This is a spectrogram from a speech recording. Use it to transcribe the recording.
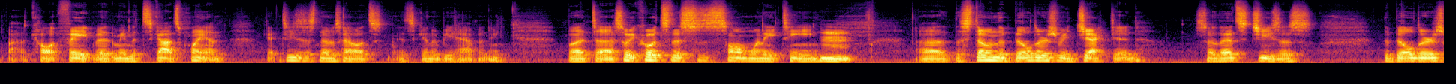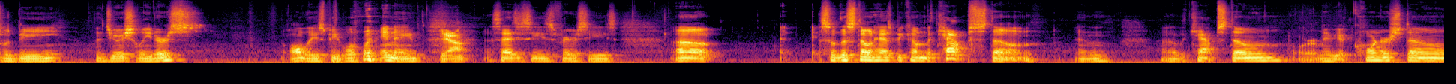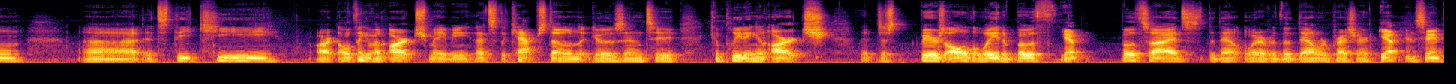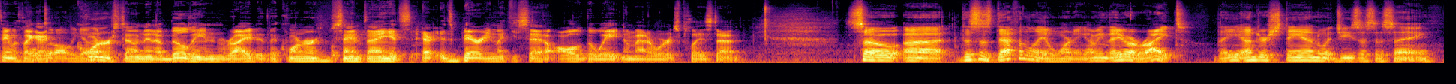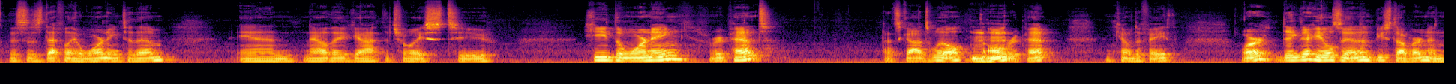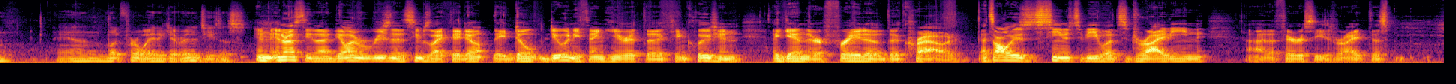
I call it fate, but I mean, it's God's plan. Jesus knows how it's it's going to be happening. But uh, so he quotes this Psalm 118. Hmm. Uh, the stone the builders rejected, so that's Jesus. The builders would be the Jewish leaders, all these people we named Yeah. Sadducees, Pharisees. Uh, so this stone has become the capstone, and uh, the capstone, or maybe a cornerstone. Uh, it's the key. Art. I'll think of an arch. Maybe that's the capstone that goes into completing an arch that just bears all the weight of both Yep. both sides. The down whatever the downward pressure. Yep, and same thing with like a cornerstone in a building, right? At the corner, same thing. It's it's bearing, like you said, all of the weight, no matter where it's placed at. So uh, this is definitely a warning. I mean, they are right. They understand what Jesus is saying. This is definitely a warning to them, and now they've got the choice to heed the warning, repent. That's God's will. To all repent and come to faith. Or dig their heels in and be stubborn and and look for a way to get rid of Jesus. And interesting that the only reason it seems like they don't they don't do anything here at the conclusion, again, they're afraid of the crowd. That's always seems to be what's driving uh, the Pharisees, right? This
